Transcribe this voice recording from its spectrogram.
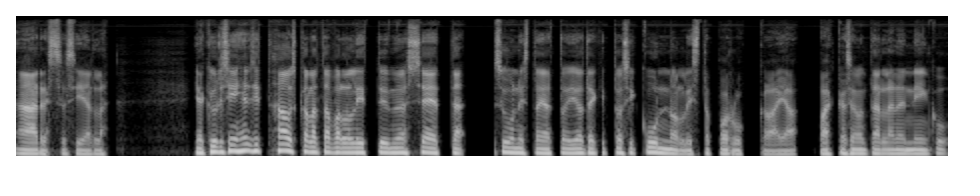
ääressä siellä. Ja kyllä siihen sitten hauskalla tavalla liittyy myös se, että suunnistajat on jotenkin tosi kunnollista porukkaa ja vaikka se on tällainen niin kuin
